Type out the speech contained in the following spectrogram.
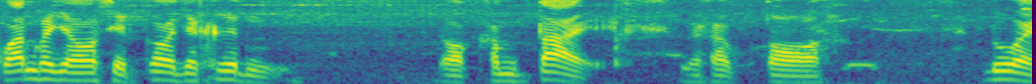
กวานพะเยาเสร็จก็จะขึ้น ดอกคำใต้นะครับ ต่อด้วย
